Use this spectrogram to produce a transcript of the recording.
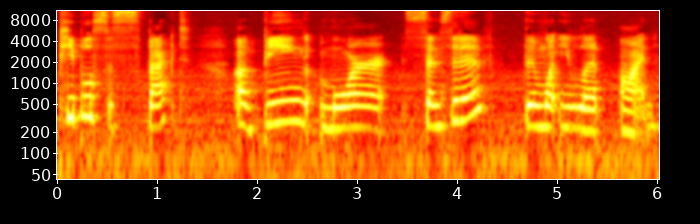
people suspect of being more sensitive than what you let on.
